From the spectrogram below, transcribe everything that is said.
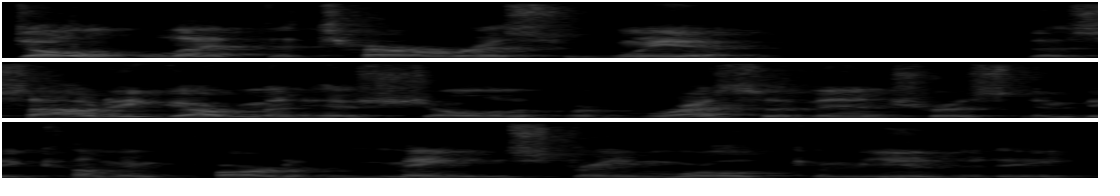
Don't let the terrorists win. The Saudi government has shown a progressive interest in becoming part of the mainstream world community.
